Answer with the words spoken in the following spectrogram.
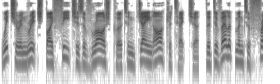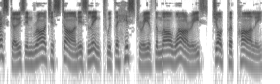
which are enriched by features of Rajput and Jain architecture. The development of frescoes in Rajasthan is linked with the history of the Marwaris Jodhpur Pali,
